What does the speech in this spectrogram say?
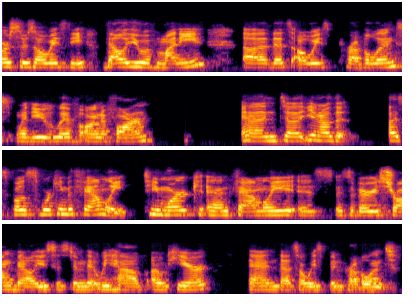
course, there's always the value of money uh, that's always prevalent when you live on a farm. And, uh, you know, the, I suppose working with family, teamwork and family is is a very strong value system that we have out here, and that's always been prevalent.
